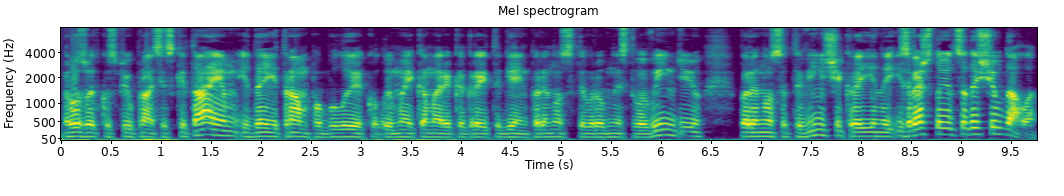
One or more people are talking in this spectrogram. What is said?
Розвитку співпраці з Китаєм. Ідеї Трампа були, коли Make America Great Again переносити виробництво в Індію, переносити в інші країни. І зрештою це дещо вдало.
